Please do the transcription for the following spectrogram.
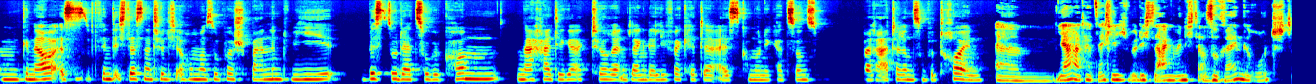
ähm, genau, es finde ich das natürlich auch immer super spannend, wie bist du dazu gekommen, nachhaltige Akteure entlang der Lieferkette als Kommunikationsberaterin zu betreuen? Ähm, ja, tatsächlich würde ich sagen, bin ich da so reingerutscht.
